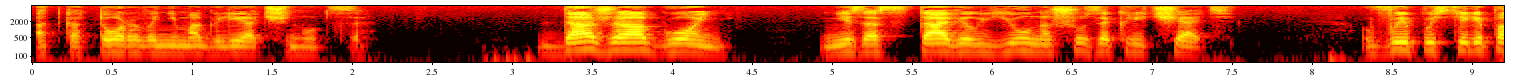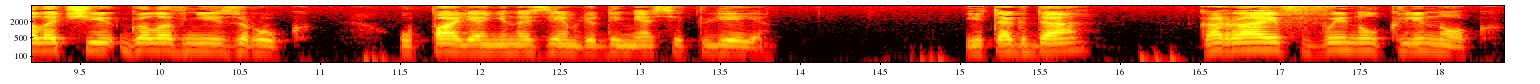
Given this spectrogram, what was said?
от которого не могли очнуться. Даже огонь не заставил юношу закричать. Выпустили палачи головни из рук. Упали они на землю, дымясь и. И тогда Караев вынул клинок.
